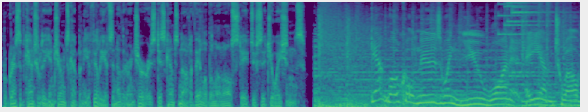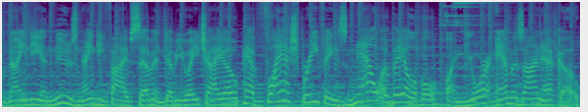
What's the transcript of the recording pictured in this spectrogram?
Progressive Casualty Insurance Company affiliates and other insurers. Discounts not available in all states or situations. Get local news when you want it. AM 1290 and News 95.7 WHIO have flash briefings now available on your Amazon Echo.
